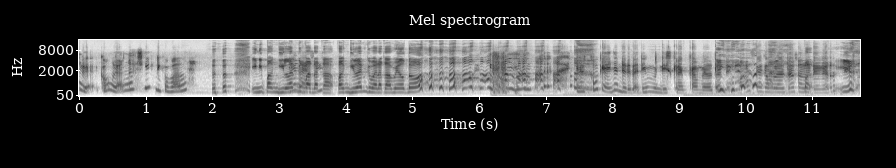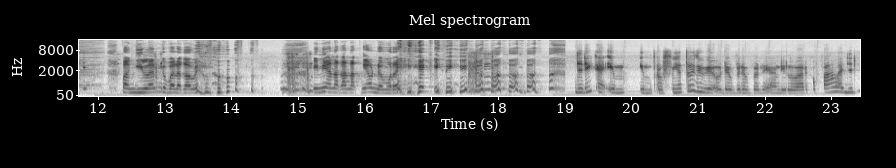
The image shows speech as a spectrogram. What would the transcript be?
nggak kok nggak nggak sih di kepala? Ini panggilan Iya kepada? Kak, panggilan kepada Kamel tuh. ya aku kayaknya dari tadi mendescribe Kamel tuh. Maaf ya Kamel tuh kalau denger. Iya. Panggilan kepada tuh. ini anak-anaknya udah merengek ini. jadi kayak im- improve-nya tuh juga udah bener-bener yang di luar kepala jadi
